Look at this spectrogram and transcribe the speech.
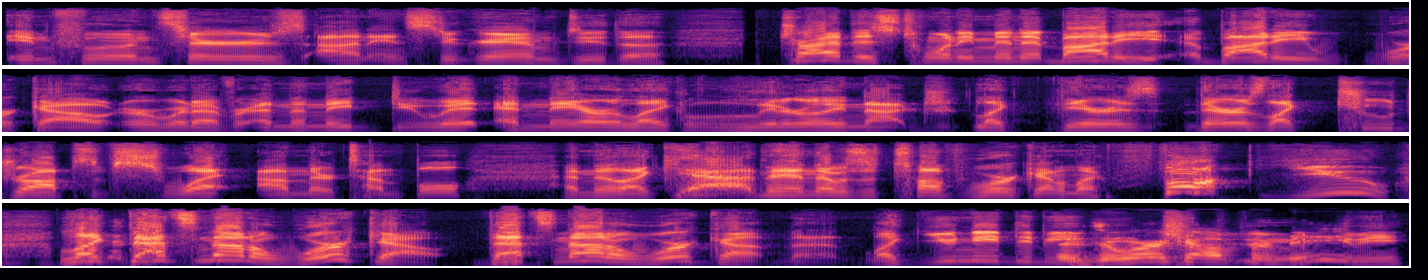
influencers on Instagram do the try this 20 minute body body workout or whatever, and then they do it, and they are like literally not like there is there is like two drops of sweat on their temple, and they're like, yeah, man, that was a tough workout. I'm like, fuck you, like that's not a workout. That's not a workout then. Like you need to be. It's a workout for me.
